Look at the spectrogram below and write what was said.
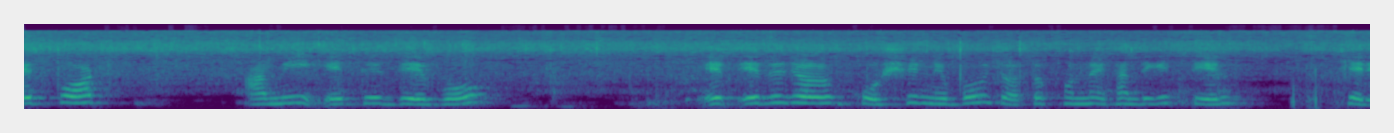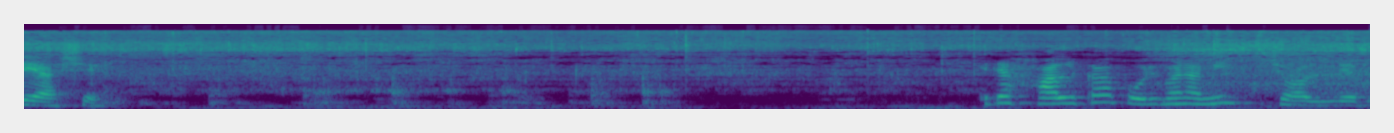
এরপর আমি এতে দেব এতে যত কষে নেব যতক্ষণ না এখান থেকে তেল ছেড়ে আসে। এটা হালকা পরিমাণ আমি জল দেব,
